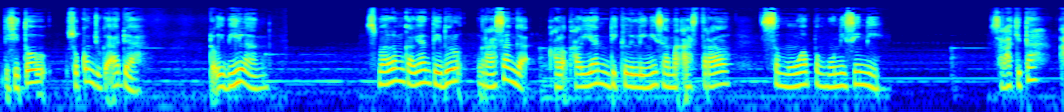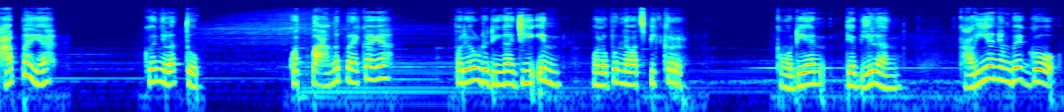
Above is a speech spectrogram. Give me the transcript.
Di situ Sukun juga ada. Doi bilang, semalam kalian tidur ngerasa nggak kalau kalian dikelilingi sama astral semua penghuni sini? Salah kita apa ya? Gue nyeletuk. Kuat banget mereka ya. Padahal udah di ngajiin, walaupun lewat speaker. Kemudian dia bilang, kalian yang bego.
